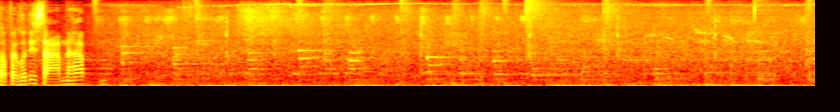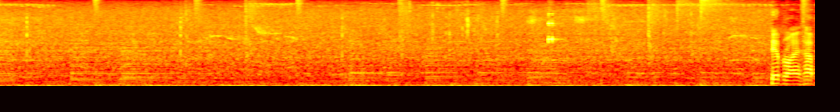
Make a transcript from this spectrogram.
ต่อไปคนที่สามนะครับ เรียบร้อยครับ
